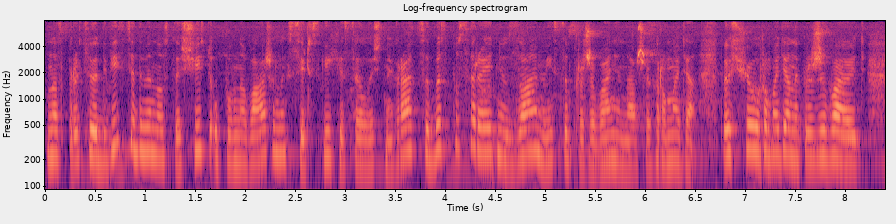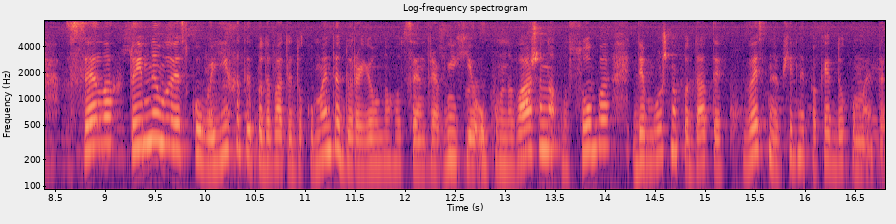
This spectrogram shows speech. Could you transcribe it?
у нас працює 296 уповноважених сільських і селищних рад. Це безпосередньо за місцем проживання наших громадян. Тобто, якщо громадяни проживають в селах, то їм не обов'язково їхати подавати документи до районного центру. В них є уповноважена особа, де можна подати весь необхідний пакет документів.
